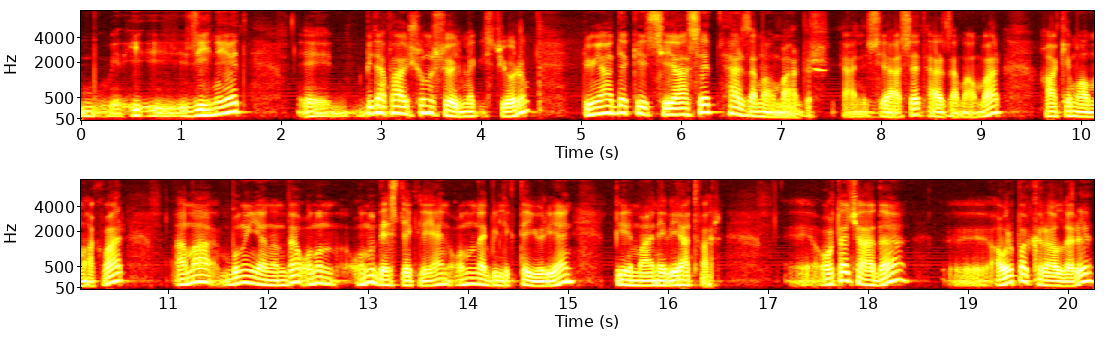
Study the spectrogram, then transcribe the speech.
bu zihniyet e, bir defa şunu söylemek istiyorum. Dünyadaki siyaset her zaman vardır. Yani siyaset her zaman var. Hakim olmak var. Ama bunun yanında onun onu destekleyen, onunla birlikte yürüyen bir maneviyat var. E, Orta Çağ'da e, Avrupa kralları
